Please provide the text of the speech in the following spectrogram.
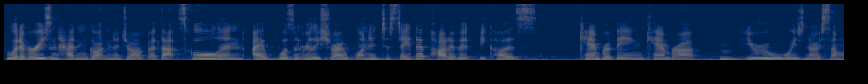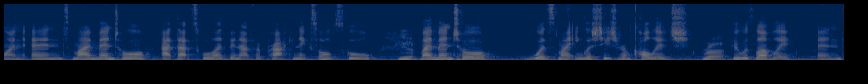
for whatever reason, hadn't gotten a job at that school, and I wasn't really sure I wanted to stay there. Part of it because Canberra being Canberra, Hmm. you always know someone. And my mentor at that school I'd been at for prac, Nick's old school, Yeah. my mentor was my English teacher from college, Right. who was lovely, and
